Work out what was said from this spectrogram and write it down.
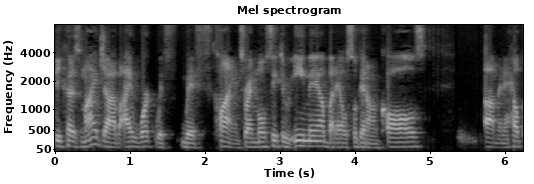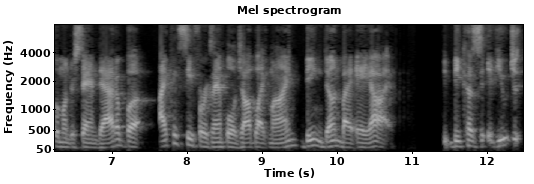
because my job i work with with clients right? Mostly through email but i also get on calls um, and i help them understand data. But i could see for example a job like mine being done by ai because if you just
